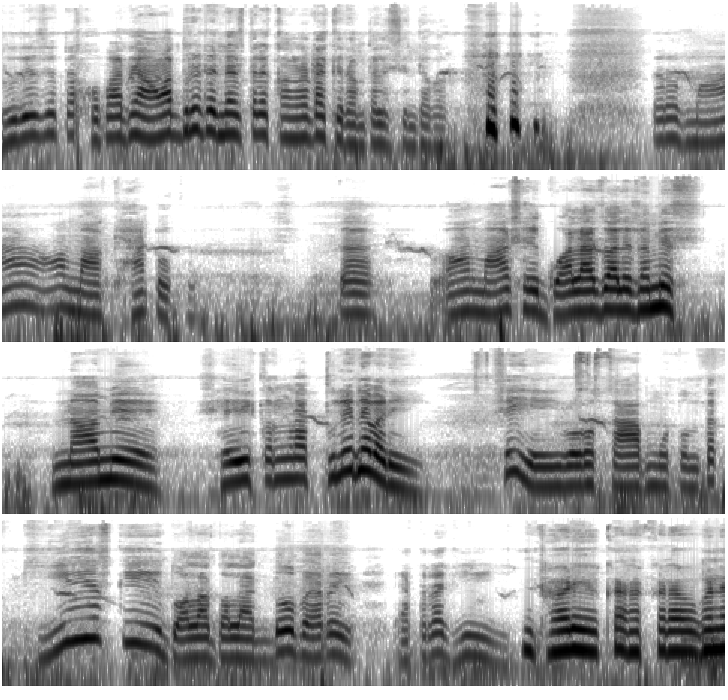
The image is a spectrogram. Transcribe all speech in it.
ধরেছে? তা খোপা দিয়ে আমার ধরে টেনে তাহলে কাঁকড়াটা কিরাম? তাহলে চিন্তা কর। তার মা আমার মা খ্যাটো। তা আমার মা সেই গলা জলে নামিস নামে সেই কাঁকড়া তুলে নে বাড়ি সেই এই বড় চাপ মতন তা কি রেস কি? দলা দলা একদম আরে এতটা ঘি। ধরে কাঁকড়া ওখানে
